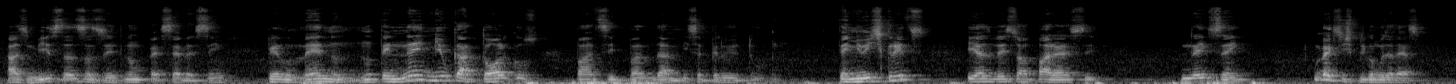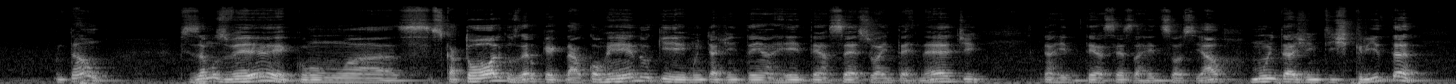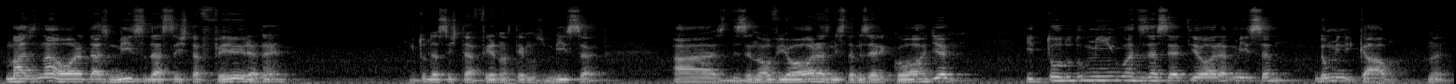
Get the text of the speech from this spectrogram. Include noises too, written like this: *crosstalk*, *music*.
As missas a gente não percebe assim, pelo menos não tem nem mil católicos participando da missa pelo YouTube. Tem mil inscritos e às vezes só aparece nem 100. Como é que se explica uma coisa dessa? Então, precisamos ver com as, os católicos né, o que é está ocorrendo, que muita gente tem, a rede, tem acesso à internet, tem, rede, tem acesso à rede social, muita gente inscrita, mas na hora das missas da sexta-feira, né? E toda sexta-feira nós temos missa às 19 horas, missa da misericórdia, e todo domingo às 17 horas, missa dominical. Né?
